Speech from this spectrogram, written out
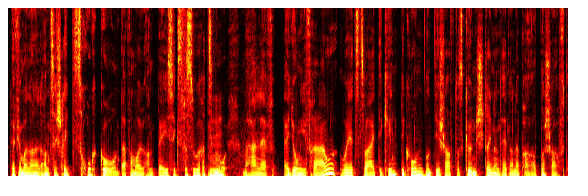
Darf ich mal noch einen ganzen Schritt zurückgehen und einfach mal an Basics versuchen zu mhm. gehen? Wir haben eine, eine junge Frau, die jetzt zweite Kind bekommt und die schafft als Künstlerin und hat eine Partnerschaft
